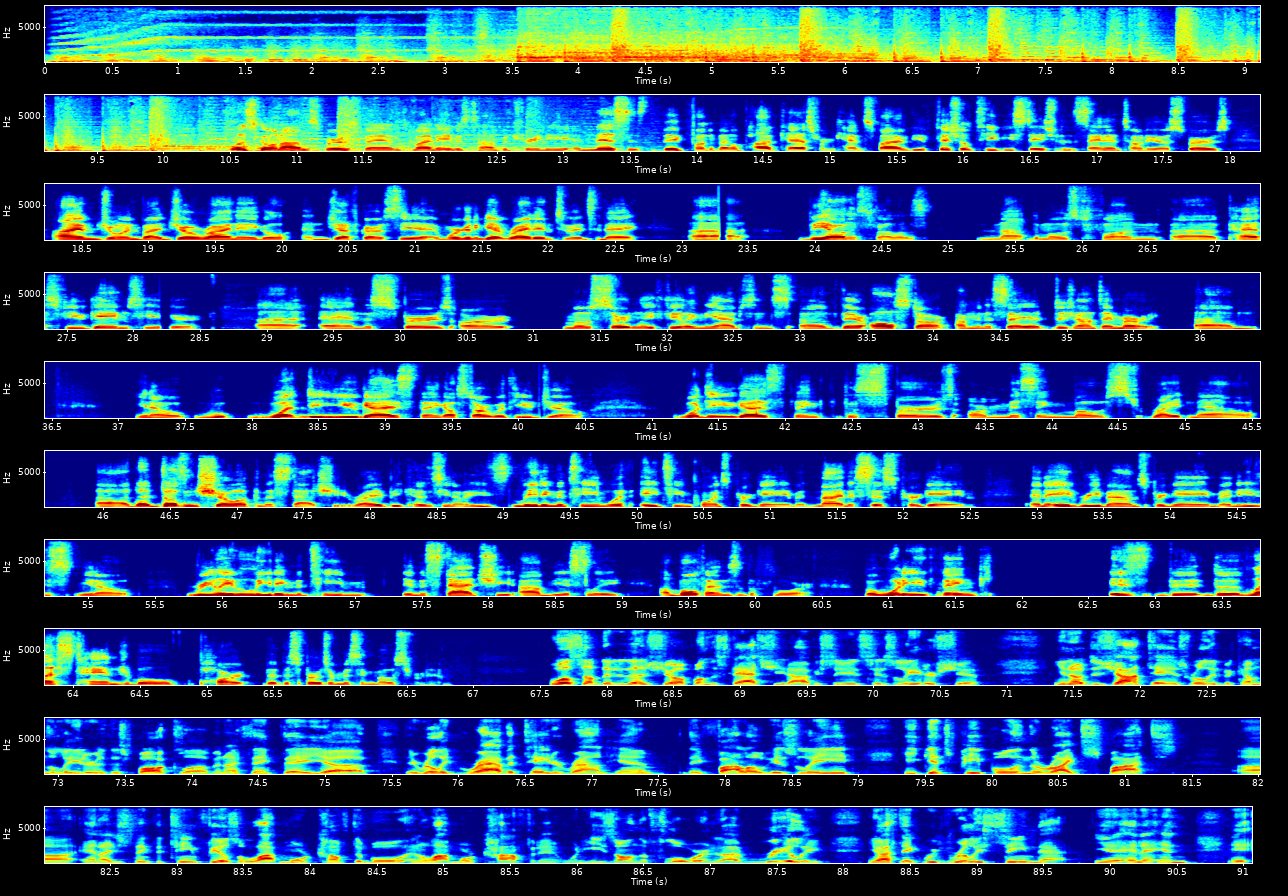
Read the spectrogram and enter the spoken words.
What's going on, Spurs fans? My name is Tom Petrini, and this is the Big Fundamental Podcast from KENS 5, the official TV station of the San Antonio Spurs. I am joined by Joe Reinagel and Jeff Garcia, and we're going to get right into it today. Uh, be honest, fellas, not the most fun uh, past few games here, uh, and the Spurs are most certainly feeling the absence of their all star. I'm going to say it, Dejounte Murray. Um, you know, w- what do you guys think? I'll start with you, Joe. What do you guys think the Spurs are missing most right now uh, that doesn't show up in the stat sheet, right? Because, you know, he's leading the team with 18 points per game and nine assists per game and eight rebounds per game. And he's, you know, really leading the team in the stat sheet, obviously, on both ends of the floor. But what do you think is the the less tangible part that the Spurs are missing most from him? Well, something that doesn't show up on the stat sheet, obviously, is his leadership. You know, Dejounte has really become the leader of this ball club, and I think they uh, they really gravitate around him. They follow his lead. He gets people in the right spots, uh, and I just think the team feels a lot more comfortable and a lot more confident when he's on the floor. And I really, you know, I think we've really seen that. Yeah, and and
